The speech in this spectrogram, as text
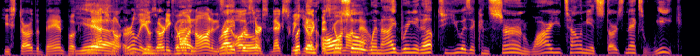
He started the banned book Yeah, national early. he- it was already right, going on, and he right, said, "Oh, bro. it starts next week." But You're then like, "But going also, on now." when I bring it up to you as a concern, why are you telling me it starts next week?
